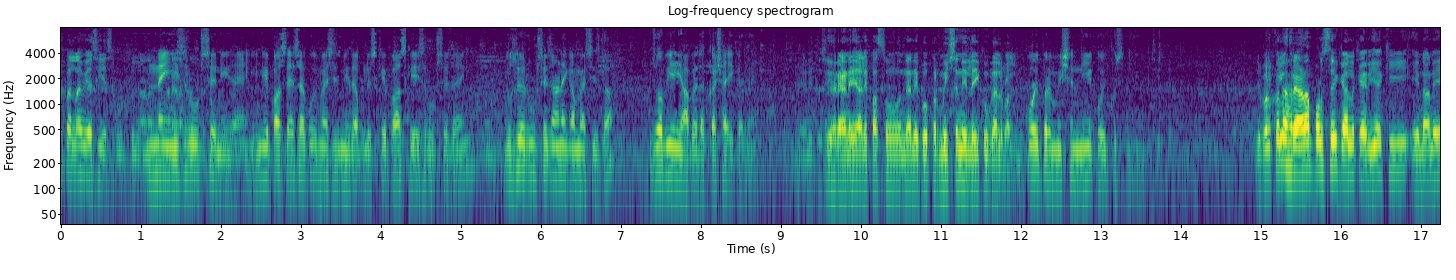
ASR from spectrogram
पहले भी ऐसी इस रूट को जाना? नहीं इस रूट से नहीं जाएँगे इनके पास ऐसा कोई मैसेज नहीं था पुलिस के पास कि इस रूट से जाएँगे। दूसरे रूट से जाने का मैसेज था जो अभी यहाँ पे धक्काशाही कर रहे हैं। हरियाणा वाले पासों इन्होंने कोई परमिशन नहीं ली कोई गलबात? कोई परमिशन नहीं है कोई कुछ नहीं ਜੀ, ਬਿਲਕੁਲ। ਹਰਿਆਣਾ ਪੁਲਿਸ ਇਹ ਗੱਲ ਕਹਿ ਰਹੀ ਹੈ ਕਿ ਇਹਨਾਂ ਨੇ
